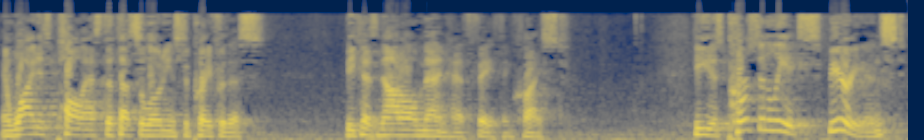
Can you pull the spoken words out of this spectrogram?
And why does Paul ask the Thessalonians to pray for this? Because not all men have faith in Christ. He has personally experienced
